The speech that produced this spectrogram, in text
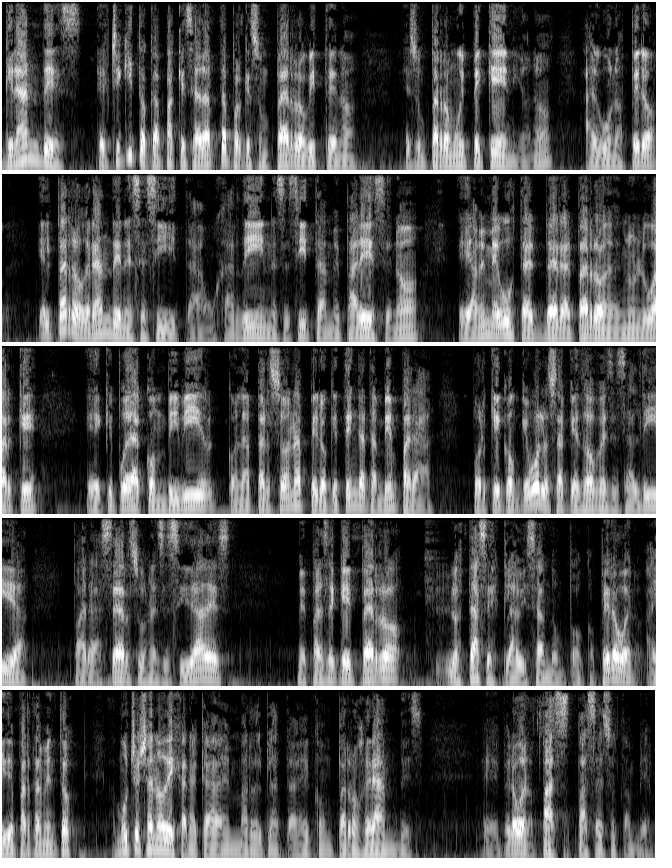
grandes, el chiquito capaz que se adapta porque es un perro, viste, no, es un perro muy pequeño, ¿no? Algunos, pero el perro grande necesita un jardín, necesita, me parece, ¿no? Eh, a mí me gusta el, ver al perro en un lugar que, eh, que pueda convivir con la persona, pero que tenga también para, porque con que vos lo saques dos veces al día para hacer sus necesidades, me parece que el perro lo estás esclavizando un poco. Pero bueno, hay departamentos, muchos ya no dejan acá en Mar del Plata, eh, con perros grandes. Eh, pero bueno, pasa, pasa eso también.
